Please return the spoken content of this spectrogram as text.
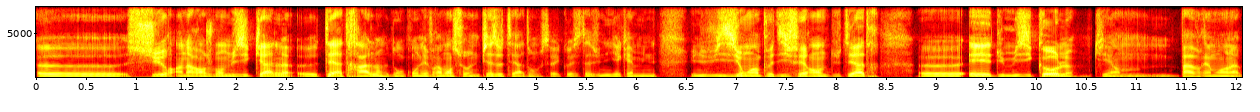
sur un arrangement musical théâtral donc on est vraiment sur une pièce de théâtre donc vous savez qu'aux États-Unis il y a quand même une, une vision un peu différente du théâtre euh, et du musical qui est un- pas vraiment la,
